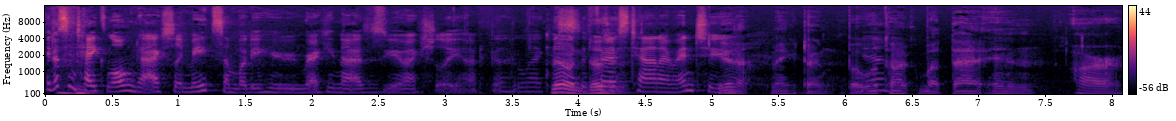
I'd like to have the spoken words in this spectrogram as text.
It doesn't take long to actually meet somebody who recognizes you. Actually, I feel like No, it's it the doesn't. first town I went to. yeah megaton but Yeah. we'll talk about that in our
